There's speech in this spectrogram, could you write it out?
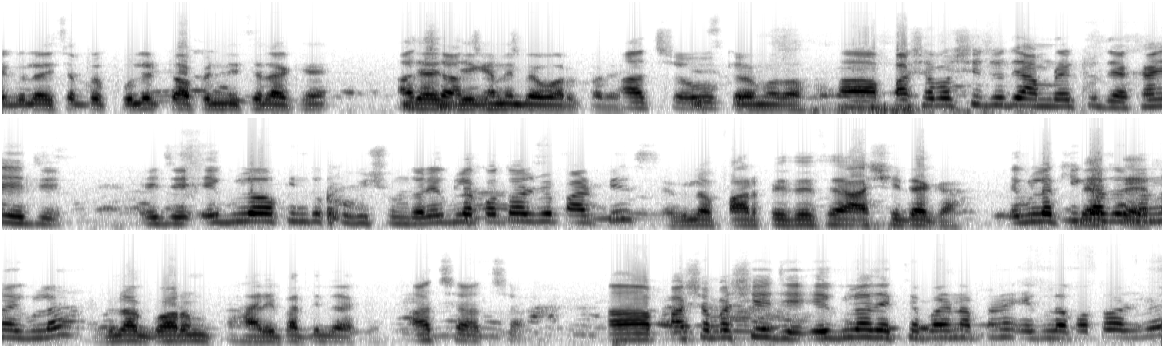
এগুলো হইছে আপনার ফুলের টপের নিচে রাখে আচ্ছা, আচ্ছা, যেখানে আচ্ছা। ব্যবহার করে। আচ্ছা ওকে। পাশাপাশি যদি আমরা একটু দেখাই এই যে এই যে এগুলো কিন্তু খুবই সুন্দর। এগুলো কত আসবে পার পিস এগুলো পার পিস হইছে 80 টাকা। এগুলো কি কাজের জন্য এগুলো? এগুলো গরম হাড়ি পাতিল রাখে। আচ্ছা আচ্ছা। পাশাপাশি এই যে এগুলো দেখতে পারেন আপনারা এগুলো কত আসবে?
